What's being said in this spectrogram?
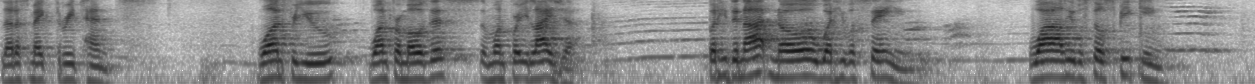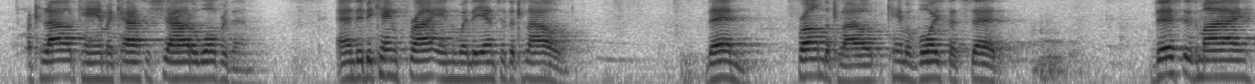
Let us make three tents one for you, one for Moses, and one for Elijah. But he did not know what he was saying. While he was still speaking, a cloud came and cast a shadow over them, and they became frightened when they entered the cloud. Then, from the cloud came a voice that said, This is my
